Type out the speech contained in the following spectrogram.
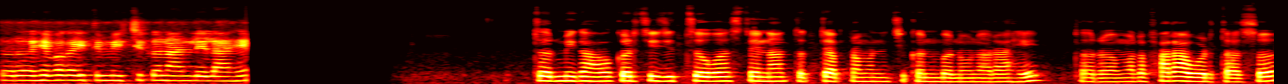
तर हे बघा इथे मी चिकन आणलेलं आहे. तर मी गावाकडची जी चव असते ना तर त्याप्रमाणे चिकन बनवणार आहे. तर मला फार आवडतं असं.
